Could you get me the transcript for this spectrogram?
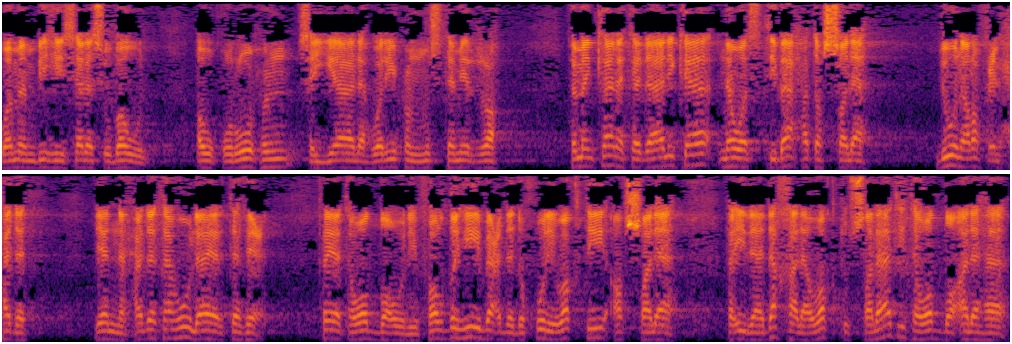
ومن به سلس بول أو قروح سيالة وريح مستمرة. فمن كان كذلك نوى استباحة الصلاة دون رفع الحدث لأن حدثه لا يرتفع فيتوضأ لفرضه بعد دخول وقت الصلاة فإذا دخل وقت الصلاة توضأ لها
